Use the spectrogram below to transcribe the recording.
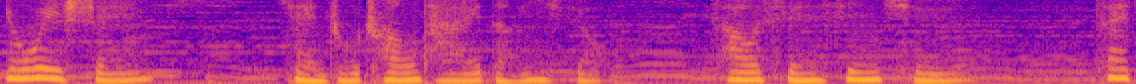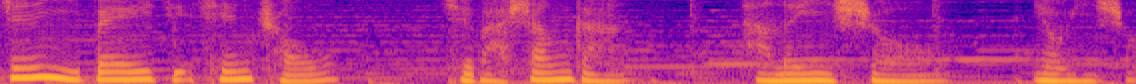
又为谁剪烛窗台等一宿？操弦新曲，再斟一杯解千愁，却把伤感弹了一首又一首。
